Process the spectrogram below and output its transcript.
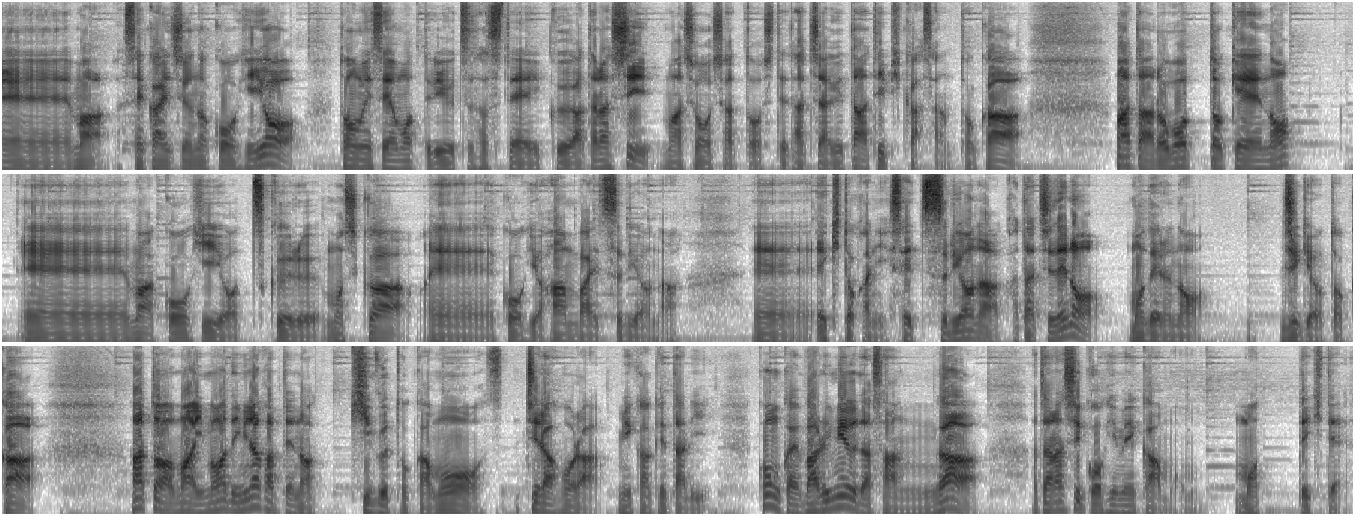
えー、まあ、世界中のコーヒーを透明性を持って流通させていく新しい、まあ、商社として立ち上げたティピカさんとか、あとはロボット系の、えー、まあ、コーヒーを作る、もしくは、えー、コーヒーを販売するような、えー、駅とかに設置するような形でのモデルの事業とか、あとはまあ今まで見なかったような器具とかもちらほら見かけたり、今回バルミューダさんが新しいコーヒーメーカーも持ってきて、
